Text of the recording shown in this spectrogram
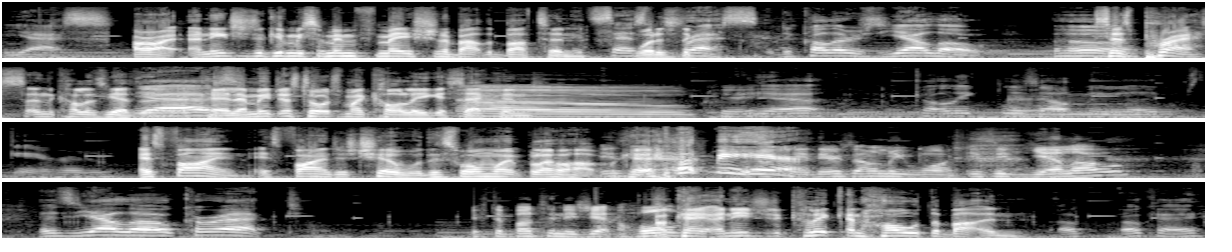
Yes. All right, I need you to give me some information about the button. It says what is press. The, color is yellow. the? It says press and the color's yellow. Yes. Okay, let me just talk to my colleague a second. Okay. Yeah. Colleague, please help me. I'm scared. It's fine. It's fine. Just chill. This one won't blow up, Is okay? it- Put me Okay, here. there's only one. Is it yellow? It's yellow, correct. If the button is yet hold Okay, it. I need you to click and hold the button. O- Okay.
